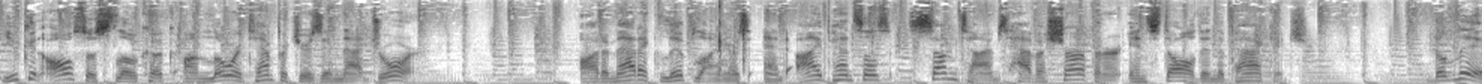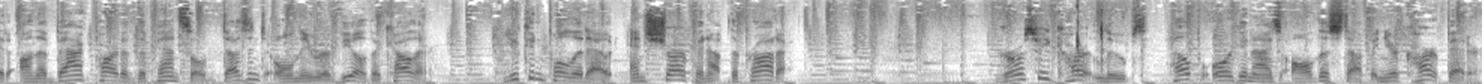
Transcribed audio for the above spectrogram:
you can also slow cook on lower temperatures in that drawer. Automatic lip liners and eye pencils sometimes have a sharpener installed in the package. The lid on the back part of the pencil doesn't only reveal the color, you can pull it out and sharpen up the product. Grocery cart loops help organize all the stuff in your cart better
